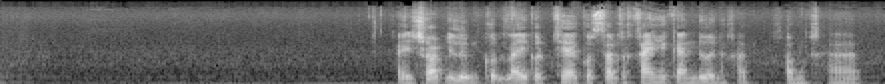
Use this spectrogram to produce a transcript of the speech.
ใครชอบอย่าลืมกดไลค์ กดแชร์ กด Subscribe ให้กันด้วยนะครับ ขอบคุณครับ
